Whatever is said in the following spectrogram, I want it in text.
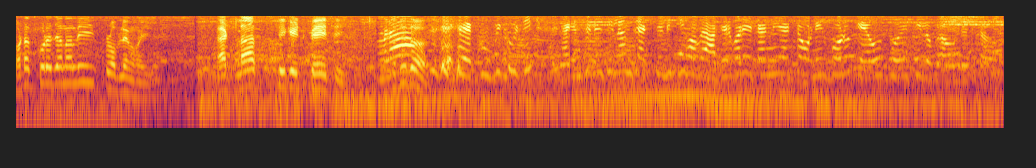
হঠাৎ করে জানালেই প্রবলেম হয়ে যায়। অ্যাট লাস্ট টিকিট পেয়েছি। খুবই খুশি। টেনশনে ছিলাম যে অ্যাকচুয়ালি কি হবে আগের বার এটা নিয়ে একটা অনেক বড় কেওস হয়েছিল গ্রাউন্ডের সামনে।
